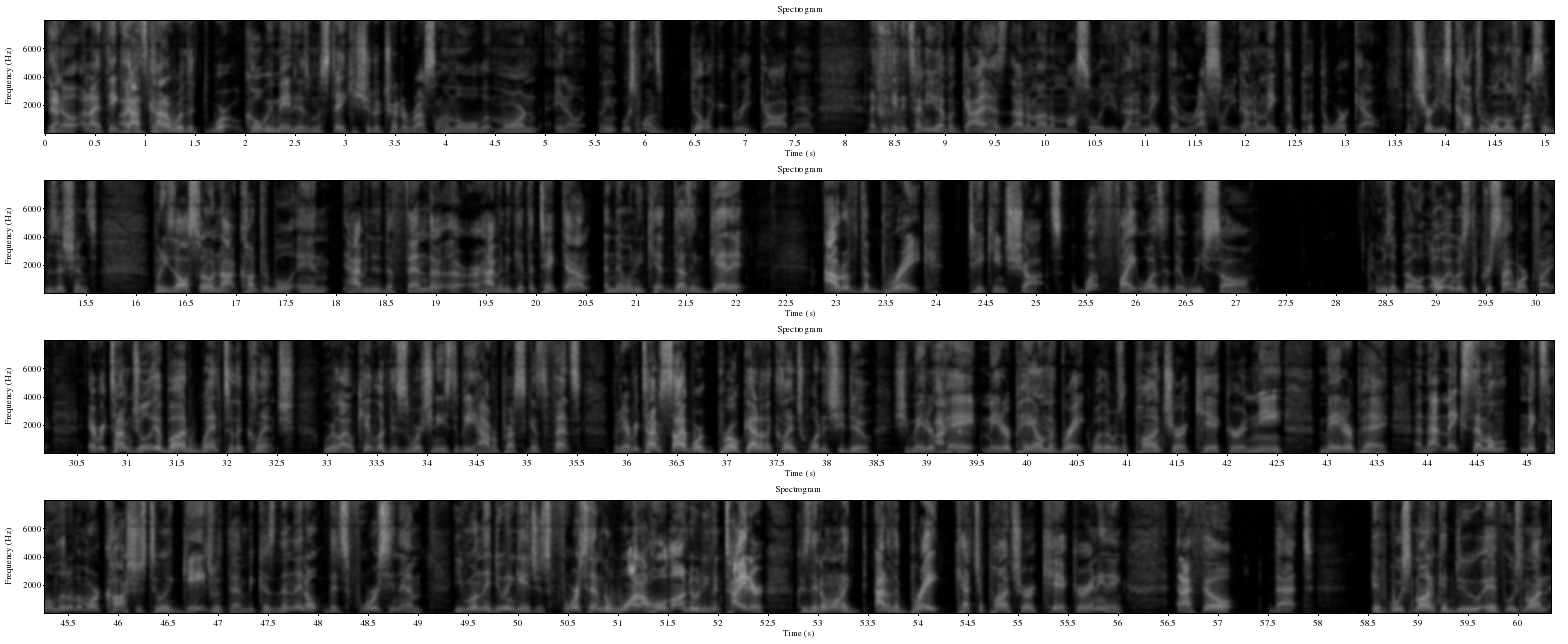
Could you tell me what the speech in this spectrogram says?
You Yeah. know, and I think that's kind of where the where Colby made his mistake. He should have tried to wrestle him a little bit more. And you know, I mean, Usman's built like a Greek god, man. And I think anytime you have a guy that has that amount of muscle, you've got to make them wrestle. You got to make them put the work out. And sure, he's comfortable in those wrestling positions, but he's also not comfortable in having to defend the or having to get the takedown. And then when he doesn't get it, out of the break, taking shots. What fight was it that we saw? It was a bell. Oh, it was the Cris Cyborg fight. Every time Julia Budd went to the clinch, we were like, okay, look, this is where she needs to be. Have her press against the fence. But every time Cyborg broke out of the clinch, what did she do? She made her pay, made her pay on the break, whether it was a punch or a kick or a knee, made her pay, and that makes them a, makes them a little bit more cautious to engage with them because then they don't. It's forcing them, even when they do engage, it's forcing them to want to hold on to it even tighter because they don't want to out of the break catch a punch or a kick or anything. And I feel that if Usman can do, if Usman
